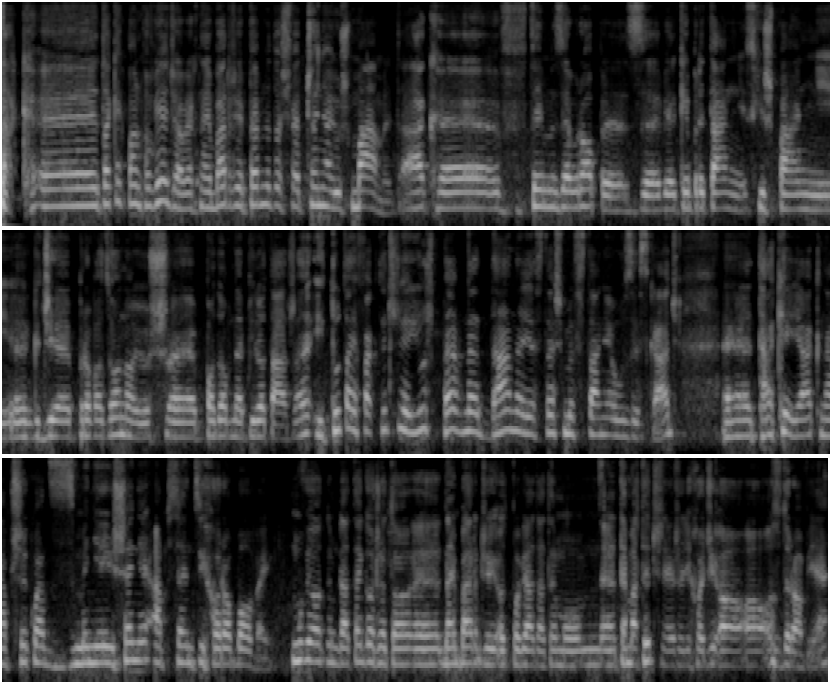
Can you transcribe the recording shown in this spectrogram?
Tak, e, tak jak pan powiedział, jak najbardziej pewne doświadczenia już mamy, tak, e, w tym z Europy, z Wielkiej Brytanii, z Hiszpanii, e, gdzie prowadzono już e, podobne pilotaże i tutaj faktycznie już pewne dane jesteśmy w stanie uzyskać, e, takie jak na przykład zmniejszenie absencji chorobowej. Mówię o tym dlatego, że to e, najbardziej odpowiada temu e, tematycznie, jeżeli chodzi o, o, o zdrowie,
